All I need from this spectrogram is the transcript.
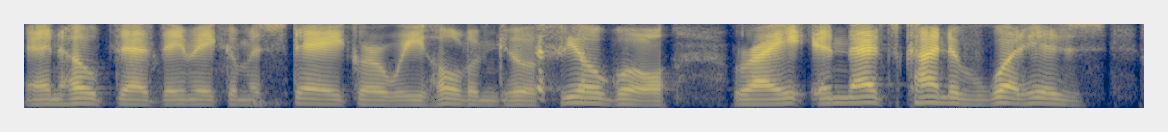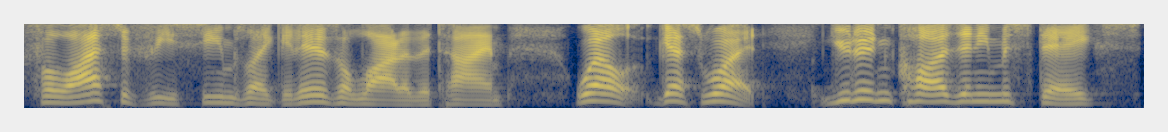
and hope that they make a mistake or we hold them to a field goal, right? And that's kind of what his philosophy seems like it is a lot of the time. Well, guess what? You didn't cause any mistakes.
